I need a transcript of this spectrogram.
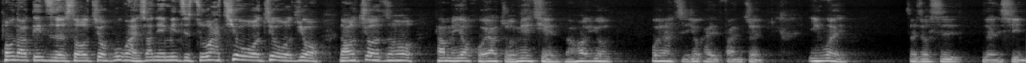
碰到钉子的时候，就呼喊上帝名字：“主啊，救我，救我，救！”然后救了之后，他们又回到主的面前，然后又过一段时间又开始犯罪，因为这就是人性，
